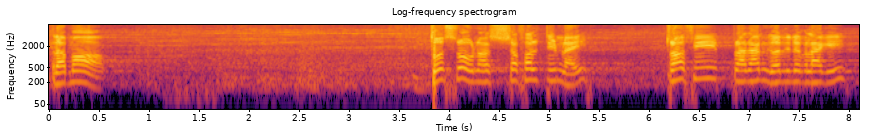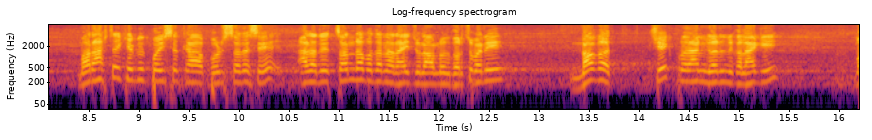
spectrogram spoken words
र म दोस्रो हुन सफल टिमलाई ट्रफी प्रदान गरिदिनको लागि म राष्ट्रिय खेलकुद परिषदका बोर्ड सदस्य आदरणीय चन्द्रवदन राईज्यूलाई अनुरोध गर्छु भने नगद चेक प्रदान गरिदिनको लागि म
